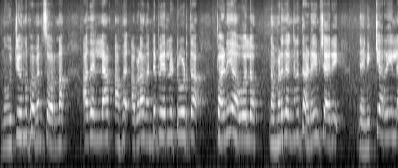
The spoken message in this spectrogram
നൂറ്റിയൊന്ന് ഭവൻ സ്വർണം. അതെല്ലാം അവ അവൾ അവന്റെ പേരിൽ ഇട്ട് കൊടുത്ത പണിയാവുമല്ലോ. നമ്മളിതെങ്ങനെ തടയും ശരി? എനിക്കറിയില്ല.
